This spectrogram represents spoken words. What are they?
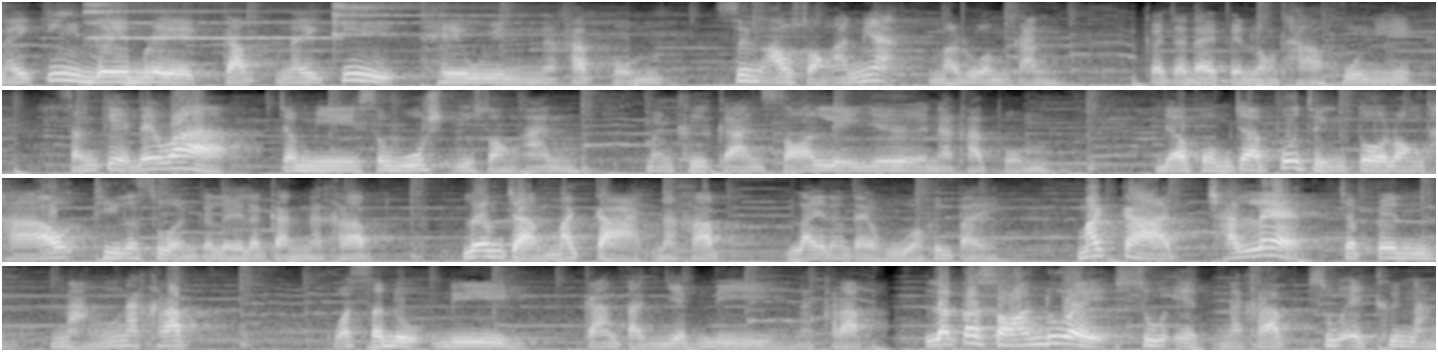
Nike Daybreak กับ Nike Tailwind นะครับผมซึ่งเอา 2 อันเนี้ยมารวมกัน ก็จะได้เป็นรองเท้าคู่นี้ สังเกตได้ว่าจะมีสวูชอยู่ 2 อัน มันคือการซ้อนเลเยอร์นะครับผมเดี๋ยวผมจะพูดถึงตัวรองเท้าทีละส่วนกันเลยล้วกันนะครับ เริ่มจากมัดกาดนะครับไล่ตั้งแต่หัวขึ้นไป มัดกาดชั้นแรกจะเป็นหนังนะครับ วัสดุดี การตัดเย็บดีนะครับ แล้วก็ซ้อนด้วยซูเอตนะครับซูเอตคือหนัง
